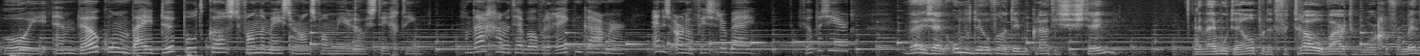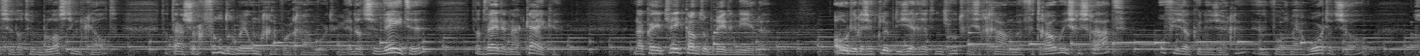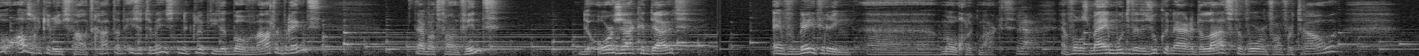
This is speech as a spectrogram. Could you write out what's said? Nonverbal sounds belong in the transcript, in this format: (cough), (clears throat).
Hoi en welkom bij de podcast van de Meester Hans van Mierlo Stichting. Vandaag gaan we het hebben over de Rekenkamer en is Arno Visser erbij. Veel plezier! Wij zijn onderdeel van het democratisch systeem en wij moeten helpen het vertrouwen waar te borgen voor mensen dat hun belastinggeld, dat daar zorgvuldig mee omgegaan wordt. En dat ze weten dat wij er naar kijken. Nou kan je twee kanten op redeneren. Oh, er is een club die zegt dat het niet goed is gegaan, mijn vertrouwen is geschaad. Of je zou kunnen zeggen, en volgens mij hoort het zo, goh, als er een keer iets fout gaat, dan is het tenminste een club die dat boven water brengt, daar wat van vindt, de oorzaken duidt en verbetering uh, mogelijk maakt. Ja. En volgens mij moeten we zoeken naar de laatste vorm van vertrouwen.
